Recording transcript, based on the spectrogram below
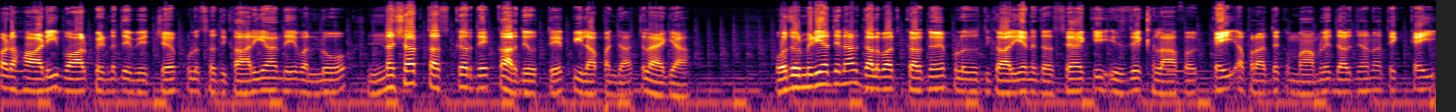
ਪੜਹਾੜੀ ਵਾਲ ਪਿੰਡ ਦੇ ਵਿੱਚ ਪੁਲਿਸ ਅਧਿਕਾਰੀਆਂ ਦੇ ਵੱਲੋਂ ਨਸ਼ਾ ਤਸਕਰ ਦੇ ਘਰ ਦੇ ਉੱਤੇ ਪੀਲਾ ਪੰਜਾ ਚਲਾਇਆ ਗਿਆ। ਉਧਰ ਮੀਡੀਆ ਦੇ ਨਾਲ ਗੱਲਬਾਤ ਕਰਦੇ ਹੋਏ ਪੁਲਿਸ ਅਧਿਕਾਰੀਆਂ ਨੇ ਦੱਸਿਆ ਕਿ ਇਸ ਦੇ ਖਿਲਾਫ ਕਈ ਅਪਰਾਧਿਕ ਮਾਮਲੇ ਦਰਜ ਹਨ ਅਤੇ ਕਈ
